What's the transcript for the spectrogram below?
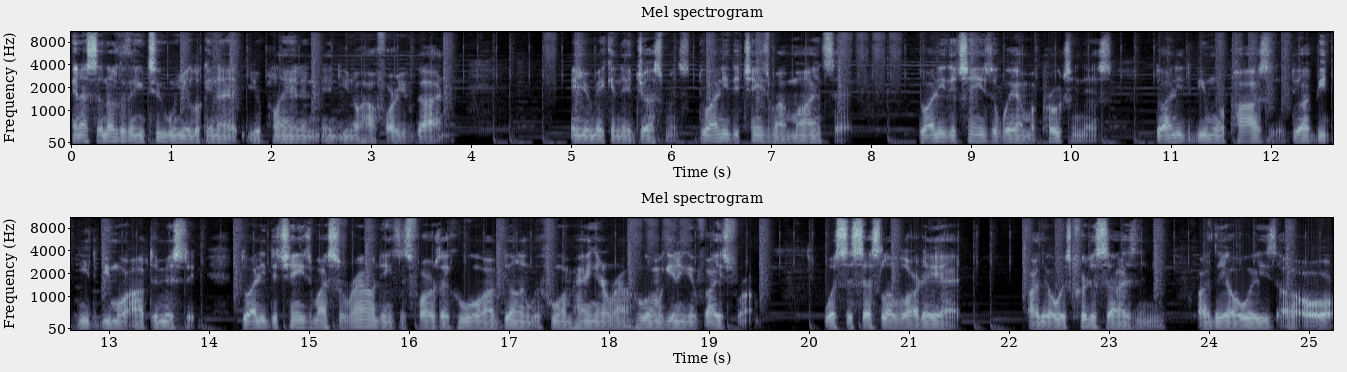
And that's another thing too when you're looking at your plan and, and you know how far you've gotten and you're making the adjustments. Do I need to change my mindset? Do I need to change the way I'm approaching this? Do I need to be more positive? Do I be, need to be more optimistic? Do I need to change my surroundings as far as like who I'm dealing with, who I'm hanging around, who I'm getting advice from? What success level are they at? Are they always criticizing me? Are they always, uh, or,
